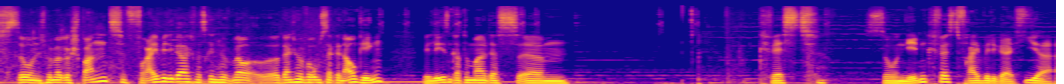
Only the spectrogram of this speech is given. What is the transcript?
So, und ich bin mal gespannt. Freiwilliger, ich weiß gar nicht mehr, nicht mehr worum es da genau ging. Wir lesen gerade mal das ähm, Quest. So, Nebenquest Freiwilliger hier.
